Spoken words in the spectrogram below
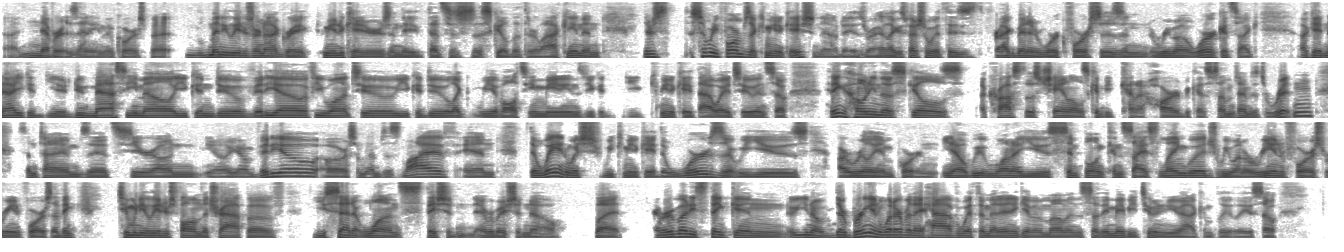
uh, never at Xenium, of course, but many leaders are not great communicators, and they that's just a skill that they're lacking. And there's so many forms of communication nowadays, right? Like especially with these fragmented workforces and remote work, it's like, okay, now you could you know, do mass email, you can do video if you want to, you could do like we have all team meetings, you could you communicate that way too. And so I think honing those skills across those channels can be kind of hard because sometimes it's written, sometimes it's you're on, you know, you're on video or sometimes it's live. And the way in which we communicate, the words that we use are really important. You know, we want to use simple and concise language. We want to reinforce, reinforce. I think too many leaders fall in the trap of you said it once, they should everybody should know. But everybody's thinking, you know, they're bringing whatever they have with them at any given moment, so they may be tuning you out completely. So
